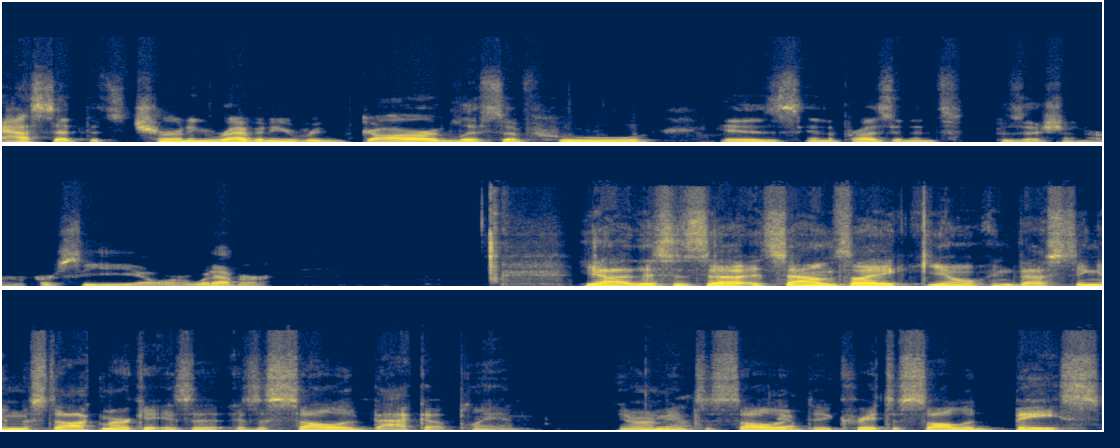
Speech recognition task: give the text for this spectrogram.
asset that's churning revenue regardless of who is in the president position or, or CEO or whatever. Yeah, this is. Uh, it sounds like you know investing in the stock market is a is a solid backup plan. You know what I mean? It's a solid. Yep. It creates a solid base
